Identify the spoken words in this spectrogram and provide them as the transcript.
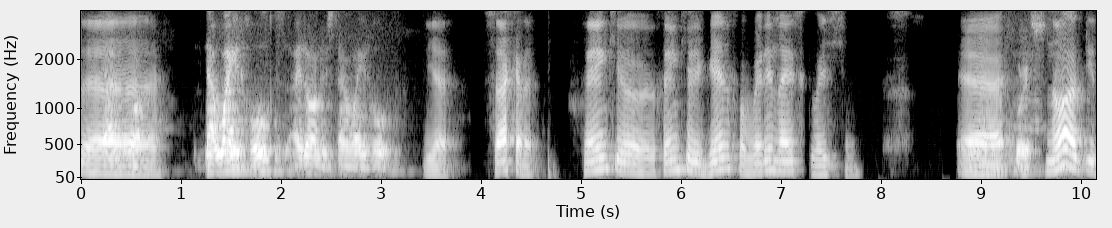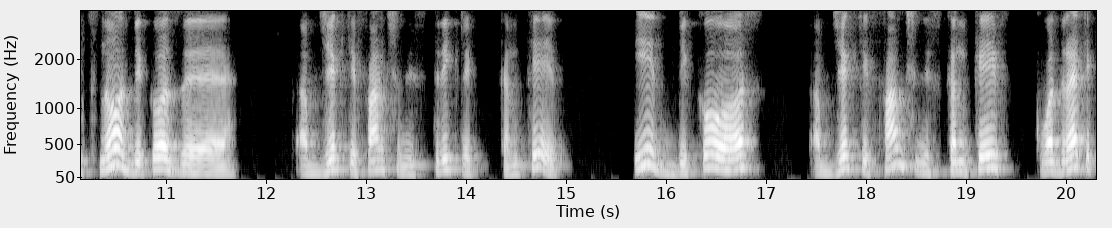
It, well, uh, that why it holds? I don't understand why it holds. yeah, Sakar, thank you, thank you again for very nice question. Yeah, Uh, of course. It's not, it's not because the objective function is strictly concave. It because objective function is concave quadratic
